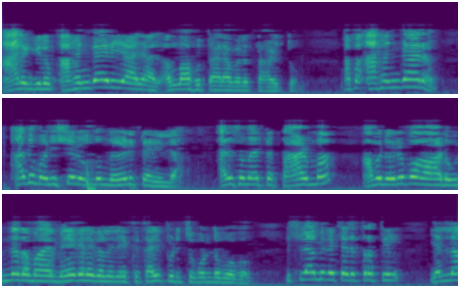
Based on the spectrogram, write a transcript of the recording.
ആരെങ്കിലും അഹങ്കാരിയായാൽ അള്ളാഹു താല അവനെ താഴ്ത്തും. അപ്പൊ അഹങ്കാരം അത് മനുഷ്യരൊന്നും നേടിത്തരില്ല. അതേസമയത്ത് താഴ്മ അവൻ ഒരുപാട് ഉന്നതമായ മേഖലകളിലേക്ക് കൈപ്പിടിച്ചു കൊണ്ടുപോകും. ഇസ്ലാമിക ചരിത്രത്തിൽ എല്ലാ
